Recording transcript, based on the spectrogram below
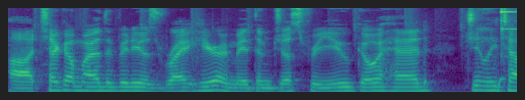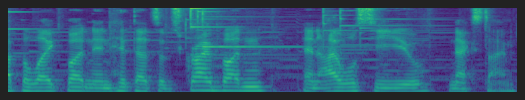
Uh, check out my other videos right here. I made them just for you. Go ahead, gently tap the like button and hit that subscribe button and I will see you next time.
